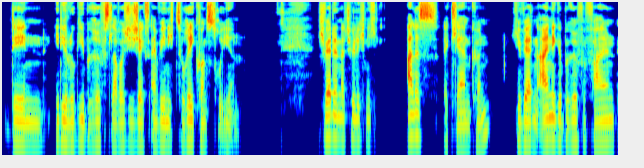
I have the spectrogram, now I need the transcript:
den Ideologiebegriff Slavoj Žižeks ein wenig zu rekonstruieren. Ich werde natürlich nicht alles erklären können. Hier werden einige Begriffe fallen,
